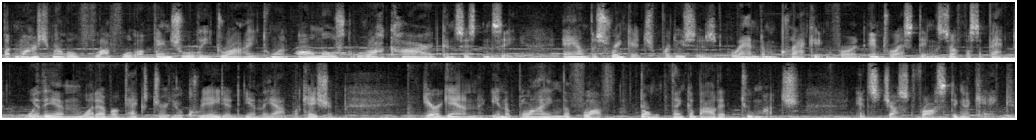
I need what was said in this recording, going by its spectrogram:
but marshmallow fluff will eventually dry to an almost rock hard consistency, and the shrinkage produces random cracking for an interesting surface effect within whatever texture you created in the application. Here again, in applying the fluff, don't think about it too much. It's just frosting a cake.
